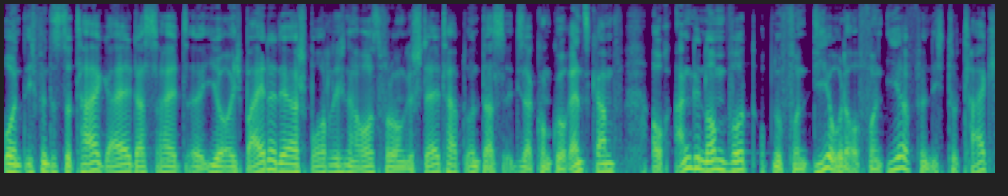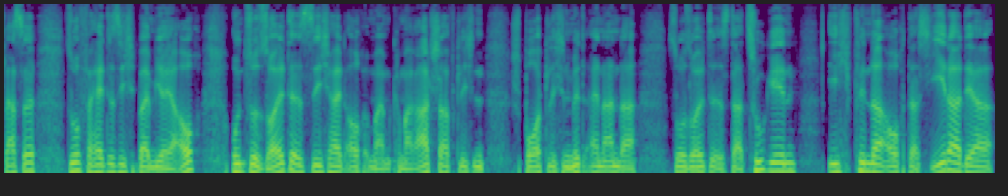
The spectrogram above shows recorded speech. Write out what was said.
Und ich finde es total geil, dass halt äh, ihr euch beide der sportlichen Herausforderung gestellt habt und dass dieser Konkurrenzkampf auch angenommen wird, ob nur von dir oder auch von ihr, finde ich total klasse. So verhält es sich bei mir ja auch. Und so sollte es sich halt auch in meinem kameradschaftlichen, sportlichen Miteinander, so sollte es dazugehen. Ich finde auch, dass jeder, der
